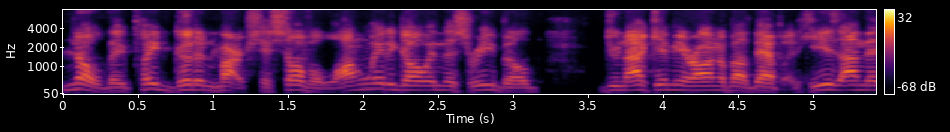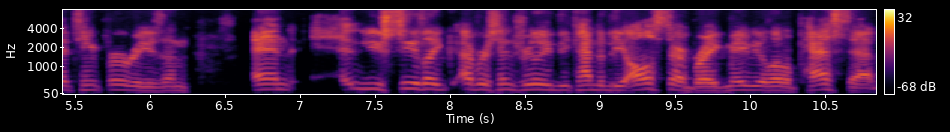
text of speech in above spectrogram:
No, they played good in March. They still have a long way to go in this rebuild. Do not get me wrong about that, but he is on that team for a reason. And eh, you see, like ever since really the kind of the All Star break, maybe a little past that,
